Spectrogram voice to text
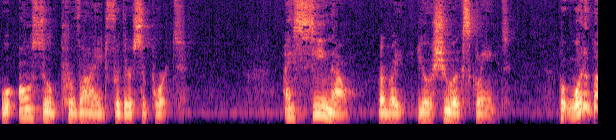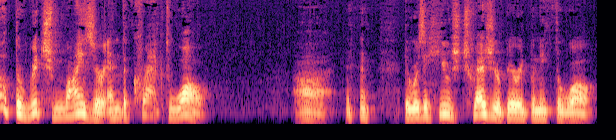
will also provide for their support. I see now, Rabbi Yoshua exclaimed. But what about the rich miser and the cracked wall? Ah, there was a huge treasure buried beneath the wall.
